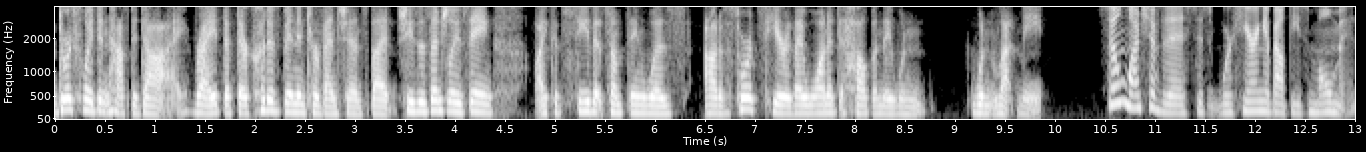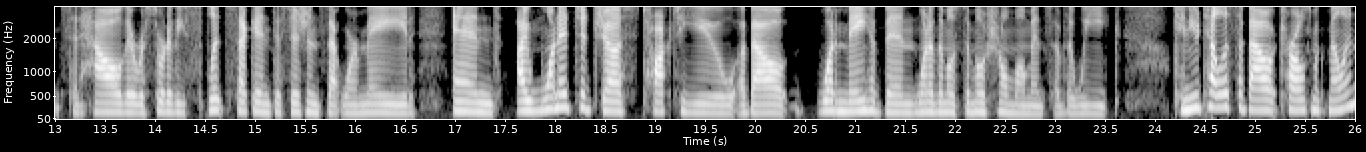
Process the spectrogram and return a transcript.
George Floyd didn't have to die, right? That there could have been interventions, but she's essentially saying, I could see that something was out of sorts here. They wanted to help and they wouldn't wouldn't let me. So much of this is we're hearing about these moments and how there were sort of these split second decisions that were made. And I wanted to just talk to you about what may have been one of the most emotional moments of the week. Can you tell us about Charles McMillian?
